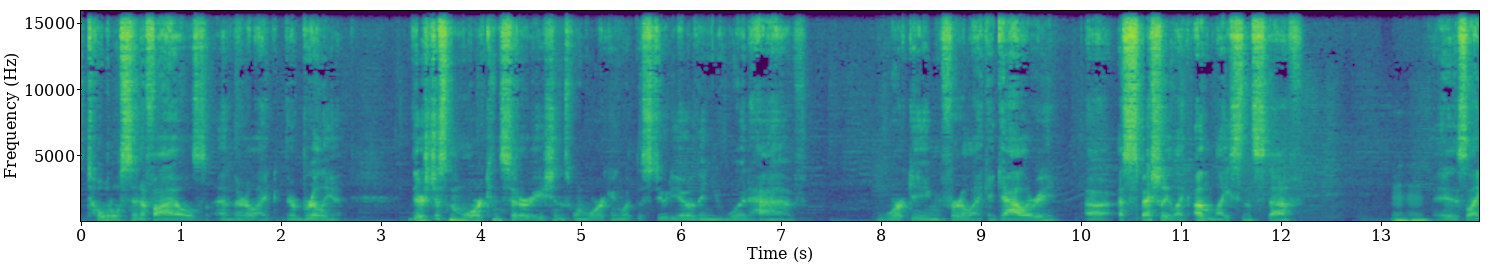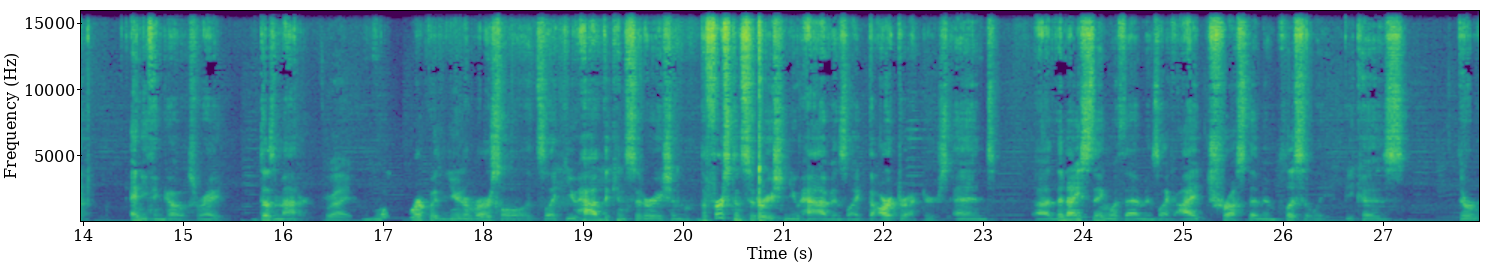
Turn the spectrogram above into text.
total cinephiles, and they're like they're brilliant. There's just more considerations when working with the studio than you would have working for like a gallery uh, especially like unlicensed stuff, Mm-hmm. is like anything goes, right? It doesn't matter. Right. When you work with Universal, it's like you have the consideration. The first consideration you have is like the art directors, and uh, the nice thing with them is like I trust them implicitly because they're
